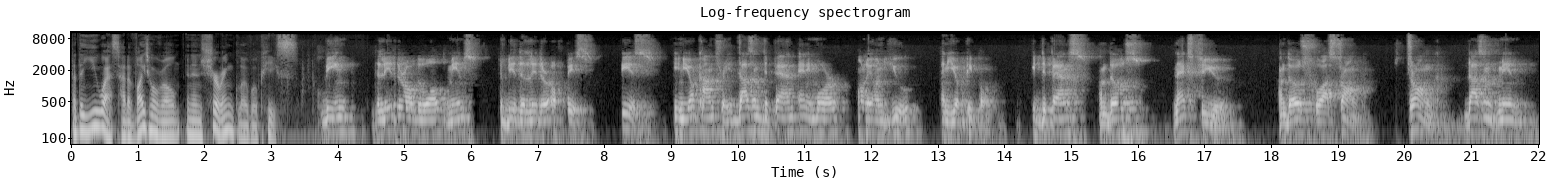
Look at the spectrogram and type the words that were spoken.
that the U.S. had a vital role in ensuring global peace. Being the leader of the world means to be the leader of peace. Peace in your country doesn't depend anymore only on you and your people. It depends on those next to you, on those who are strong. Strong doesn't mean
